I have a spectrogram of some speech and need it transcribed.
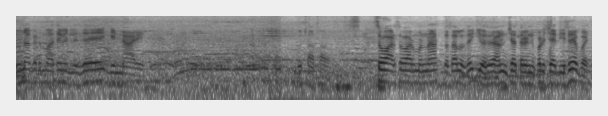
જુનાગઢમાં છે એટલે જય ગિરનારી. સવાર સવારમાં નાસ્તો ચાલુ થઈ ગયો છે. અનક્ષેત્રની પ્રસાદી છે ભાઈ.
